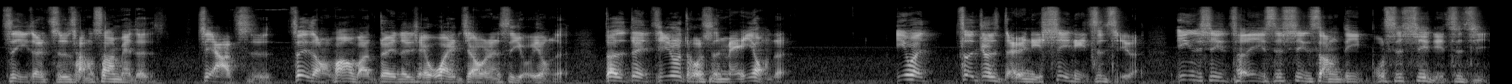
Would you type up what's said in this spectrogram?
自己在职场上面的。价值这种方法对那些外教人是有用的，但是对基督徒是没用的，因为这就是等于你信你自己了。因信成义是信上帝，不是信你自己。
